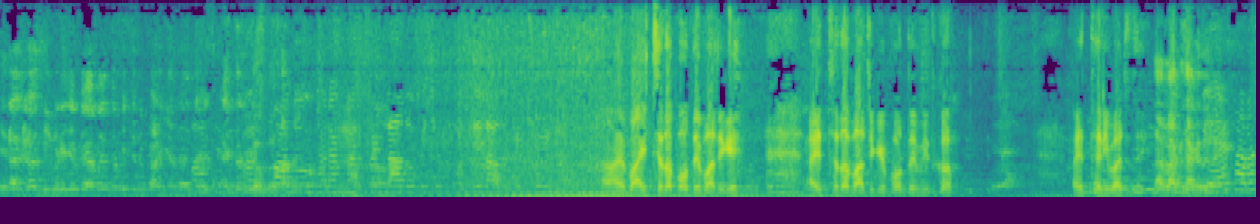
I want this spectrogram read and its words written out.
ਇਹਦਾ ਜਿਹੜਾ ਸੀਵਰੇਜ ਪਿਆ ਵਾ ਇਹਦੇ ਵਿੱਚ ਨੂੰ ਪਾਣੀ ਜਾਂਦਾ ਇੱਧਰ- ਨੂੰ ਜਾਊਗਾ ਪਾ ਦੋ ਹਰਾ ਕਾਰਪੇਟ ਲਾ ਦੋ ਪਿੱਛੇ ਪੌਦੇ ਲਾ ਦੋ ਪਿੱਛੇ ਵੀ ਲਾ ਹਾਂ ਬਾ ਇੱਥੇ ਤਾਂ ਪੌਦੇ ਬਚ ਗਏ। ਇੱਥੇ ਤਾਂ ਬਚ ਗਏ ਪੌਦੇ ਮੀਤ ਕੋ ਇੱਥੇ ਨਹੀਂ ਬਚਦੇ ਨਾ ਲੱਗ ਸਕਦੇ ਇਹ ਨੇ। ਸਾਰਾ ਹੈਂ?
